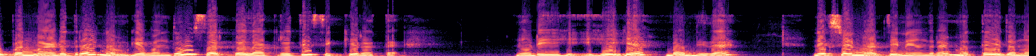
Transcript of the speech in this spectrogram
ಓಪನ್ ಮಾಡಿದ್ರೆ ನಮಗೆ ಒಂದು ಸರ್ಕಲ್ ಆಕೃತಿ ಸಿಕ್ಕಿರತ್ತೆ. ನೋಡಿ ಹೀಗೆ ಬಂದಿದೆ. ನೆಕ್ಸ್ಟ್ ಏನ್ ಮಾಡ್ತೀನಿ ಅಂದ್ರೆ ಮತ್ತೆ ಇದನ್ನ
